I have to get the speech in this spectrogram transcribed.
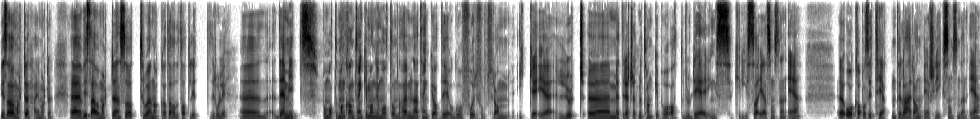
Hvis jeg var Marte, hei Marte. Eh, hvis jeg var Marte, så tror jeg nok at jeg hadde tatt det rolig. Eh, det er mitt på en måte, Man kan tenke mange måter om det her, men jeg tenker at det å gå for fort fram ikke er lurt. Eh, med, rett og slett med tanke på at vurderingskrisa er sånn som den er. eh, Og kapasiteten til lærerne er slik sånn som den er.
